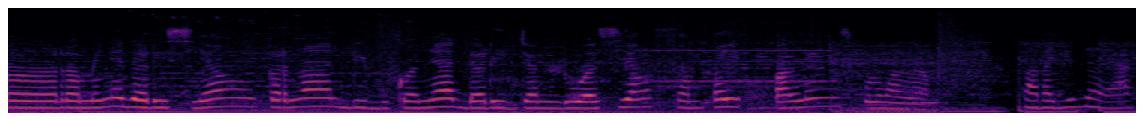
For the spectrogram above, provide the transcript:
Eh, ramenya dari siang karena dibukanya dari jam 2 siang sampai paling 10 malam. Lama juga ya.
